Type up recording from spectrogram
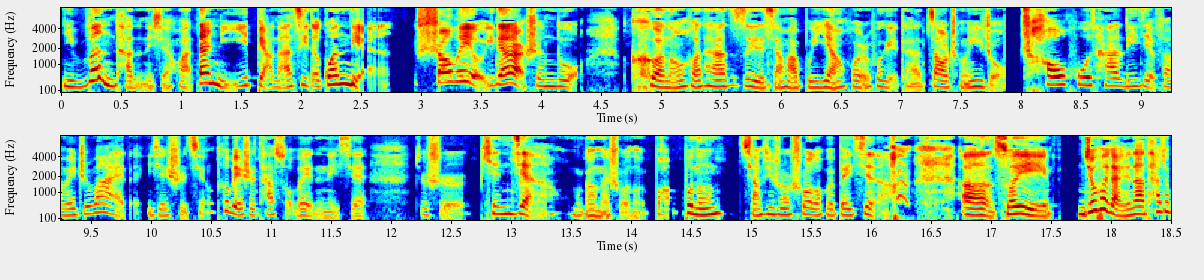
你问他的那些话，但你一表达自己的观点，稍微有一点点深度，可能和他自己的想法不一样，或者会给他造成一种超乎他理解范围之外的一些事情，特别是他所谓的那些就是偏见啊。我们刚才说的不好，不能详细说，说了会被禁啊。呃，所以你就会感觉到他就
